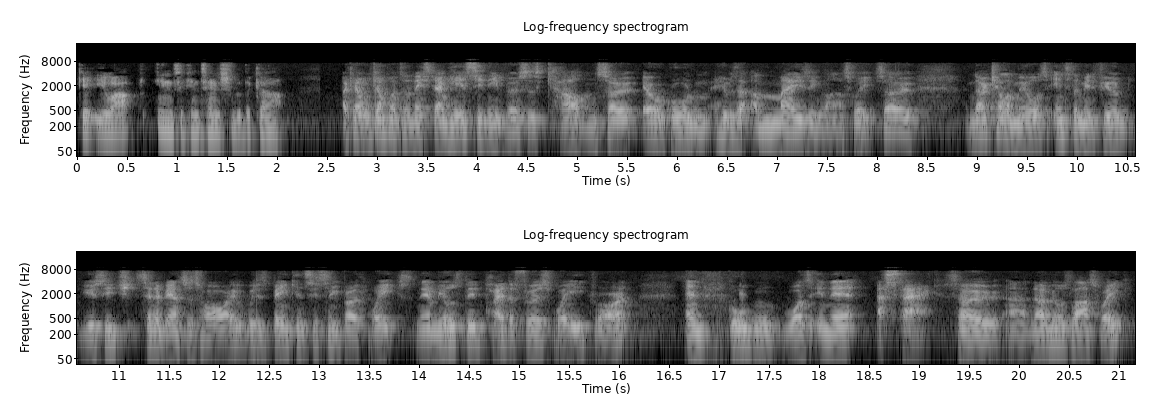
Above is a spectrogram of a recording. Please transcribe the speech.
get you up into contention with the car. Okay, we'll jump on to the next game here, Sydney versus Carlton. So Errol Gulden, he was amazing last week. So no Callum Mills into the midfield usage, centre bounces high, which has been consistent both weeks. Now Mills did play the first week, right? And Gulden was in there a stack. So uh, no Mills last week,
